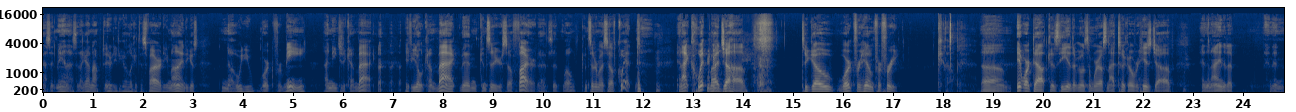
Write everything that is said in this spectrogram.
I said, "Man, I said I got an opportunity to go look at this fire. Do you mind?" He goes, "No, you work for me. I need you to come back. if you don't come back, then consider yourself fired." I said, "Well, consider myself quit." and I quit my job to go work for him for free. Um, it worked out because he ended up going somewhere else, and I took over his job, and then I ended up, and then,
